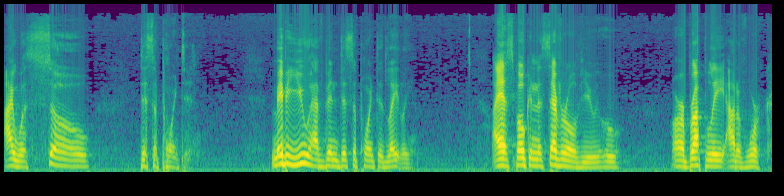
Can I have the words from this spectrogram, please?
I was so disappointed. Maybe you have been disappointed lately. I have spoken to several of you who are abruptly out of work.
